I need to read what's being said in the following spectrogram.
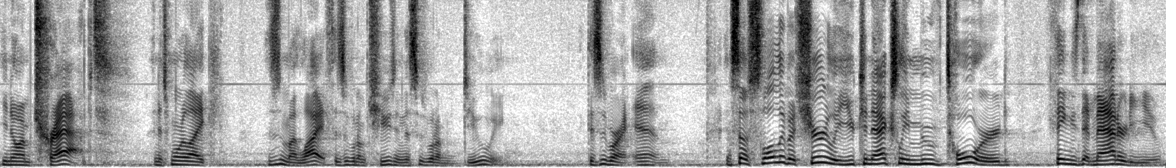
you know, I'm trapped. And it's more like, This is my life. This is what I'm choosing. This is what I'm doing. This is where I am. And so slowly but surely, you can actually move toward things that matter to you.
